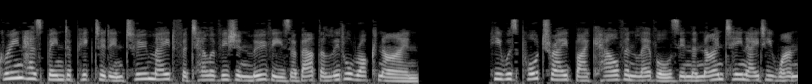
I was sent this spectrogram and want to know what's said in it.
Green has been depicted in two made-for-television movies about the Little Rock Nine. He was portrayed by Calvin Levels in the 1981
